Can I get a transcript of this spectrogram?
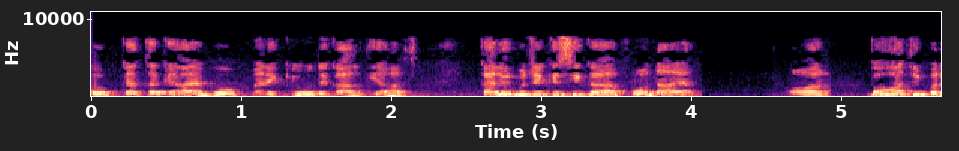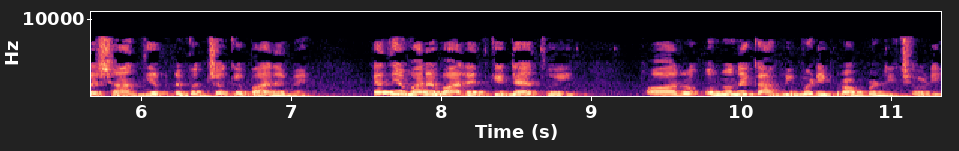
وہ کہتا کہ ہائے وہ میں نے کیوں نکال دیا ہاتھ؟ کل ہی مجھے کسی کا فون آیا اور بہت ہی پریشان تھی اپنے بچوں کے بارے میں۔ کہتے ہمارے والد کی ڈیتھ ہوئی اور انہوں نے کافی بڑی پراپرٹی چھوڑی۔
